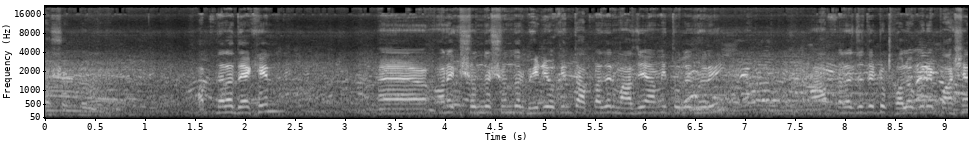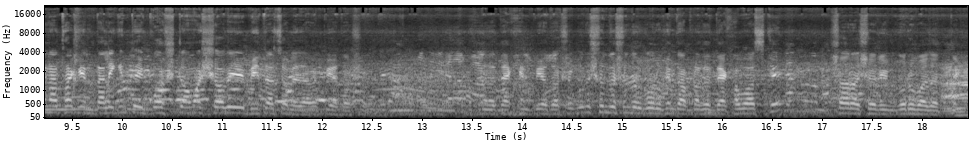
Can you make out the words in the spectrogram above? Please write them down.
দর্শক বন্ধু। আপনারা দেখেন অনেক সুন্দর সুন্দর ভিডিও কিন্তু আপনাদের মাঝে আমি তুলে ধরি। আপনারা যদি একটু ফলো করে পাশে না থাকেন, তাহলে কিন্তু এই কষ্ট আমার সবই ভিতা চলে যাবে, প্রিয় দর্শক। আপনারা দেখেন, প্রিয় দর্শক বন্ধু সুন্দর সুন্দর গরু কিন্তু আপনাদের দেখাবো আজকে, সরাসরি গরু বাজার থেকে।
